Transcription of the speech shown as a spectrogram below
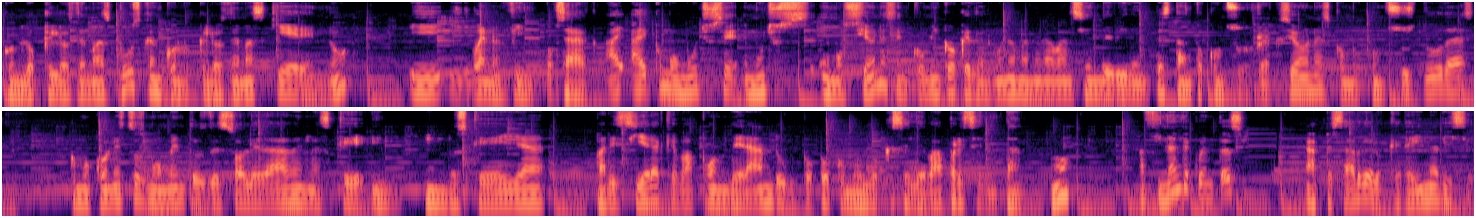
con lo que los demás buscan, con lo que los demás quieren, ¿no? Y, bueno, en fin, o sea, hay, hay como muchos, muchas emociones en cómico que de alguna manera van siendo evidentes, tanto con sus reacciones como con sus dudas, como con estos momentos de soledad en, las que, en, los que ella pareciera que va ponderando un poco como lo que se le va presentando. A final de cuentas, a pesar de lo que Reina dice,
